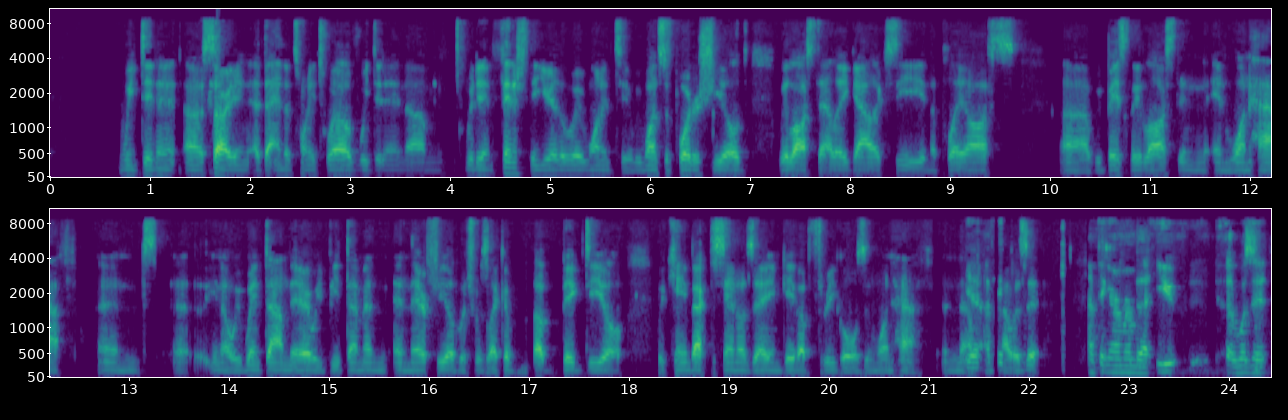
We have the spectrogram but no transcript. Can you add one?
we didn't, uh, sorry, at the end of 2012, we didn't, um, we didn't finish the year the way we wanted to. We won Supporter Shield. We lost to LA Galaxy in the playoffs. Uh, we basically lost in, in one half and uh, you know we went down there we beat them in, in their field which was like a, a big deal. We came back to san jose and gave up three goals in one half and that, yeah, think, that was it. I think i remember that. You uh, was it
